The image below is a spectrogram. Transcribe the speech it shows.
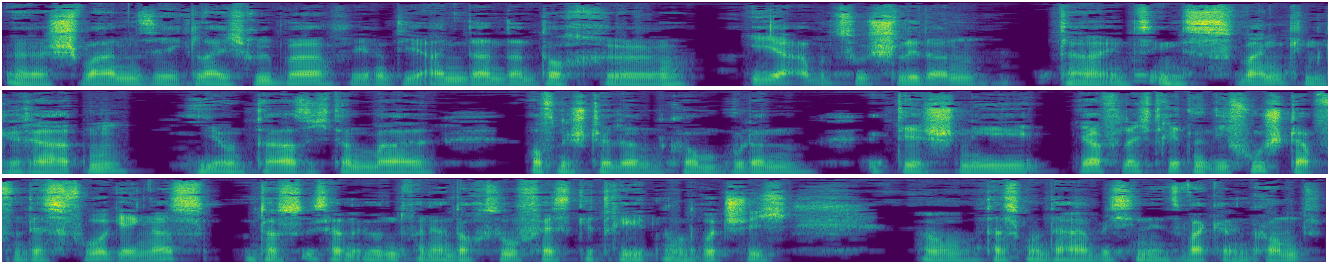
äh, Schwanensee gleich rüber, während die anderen dann doch äh, eher ab und zu schlittern, da ins, ins Wanken geraten, hier und da sich dann mal auf eine Stelle kommen, wo dann der Schnee, ja, vielleicht treten die Fußstapfen des Vorgängers und das ist dann irgendwann dann doch so festgetreten und rutschig, oh, dass man da ein bisschen ins Wackeln kommt.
